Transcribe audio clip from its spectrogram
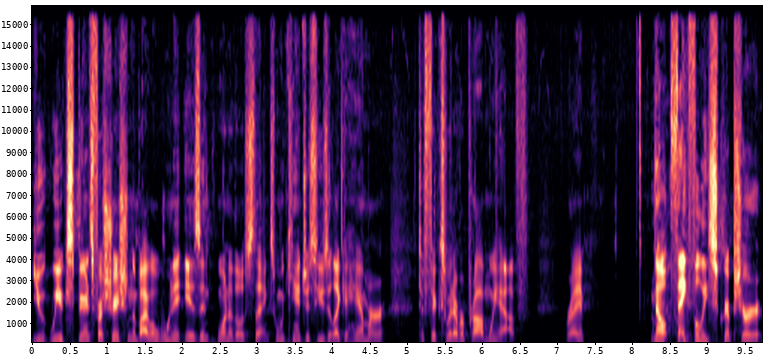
You, we experience frustration in the Bible when it isn't one of those things, when we can't just use it like a hammer to fix whatever problem we have, right? Now, thankfully, Scripture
